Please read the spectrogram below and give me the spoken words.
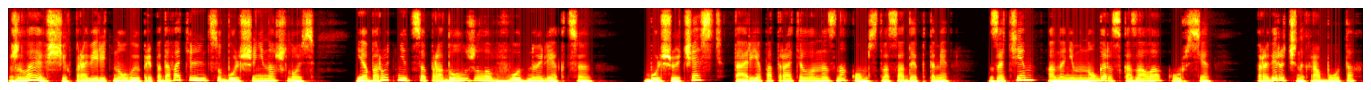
Желающих проверить новую преподавательницу больше не нашлось, и оборотница продолжила вводную лекцию. Большую часть Тарья потратила на знакомство с адептами. Затем она немного рассказала о курсе — проверочных работах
